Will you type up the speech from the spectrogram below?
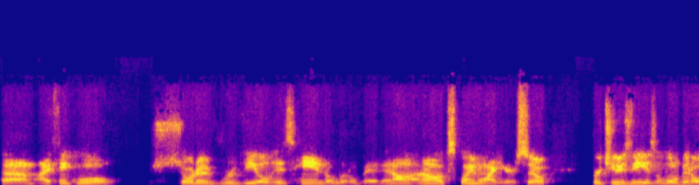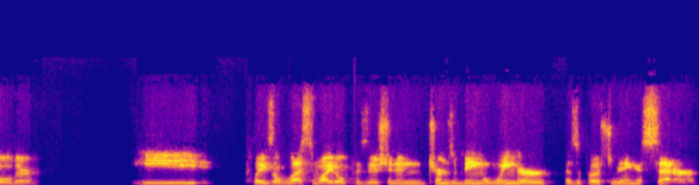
um, I think will sort of reveal his hand a little bit, and I'll, and I'll explain why here. So Bertuzzi is a little bit older. He plays a less vital position in terms of being a winger as opposed to being a center.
